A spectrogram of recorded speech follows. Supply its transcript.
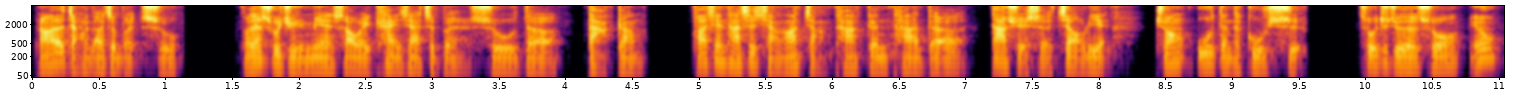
然后再讲回到这本书，我在书局里面稍微看一下这本书的大纲。发现他是想要讲他跟他的大学时教练庄乌登的故事，所以我就觉得说，哎呦，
